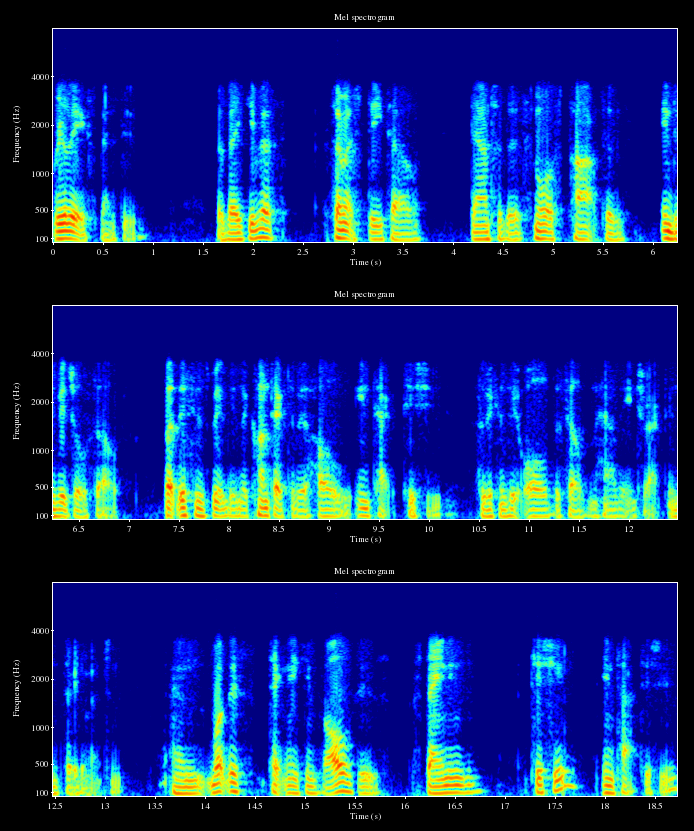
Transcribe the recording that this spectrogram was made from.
really expensive, but they give us so much detail down to the smallest parts of individual cells. But this is within the context of a whole intact tissue, so we can see all of the cells and how they interact in three dimensions. And what this technique involves is staining tissue, intact tissue,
